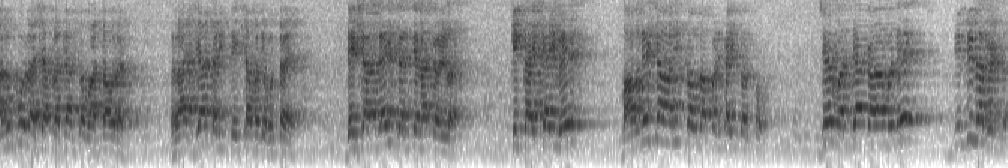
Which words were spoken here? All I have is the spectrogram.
अनुकूल अशा प्रकारचं वातावरण राज्यात आणि देशामध्ये होत आहे देशातल्याही जनतेला कळलं की काही काही वेळेस भावनेच्या आधी जाऊन आपण काही करतो. जे मधल्या काळामध्ये दिल्लीला घडलं.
